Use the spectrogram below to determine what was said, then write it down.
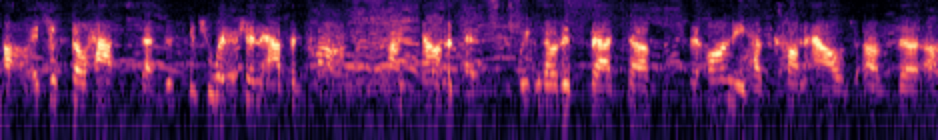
Uh, it just so happens that the situation at the Taj has down a bit. We've noticed that uh, the Army has come out of the uh.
